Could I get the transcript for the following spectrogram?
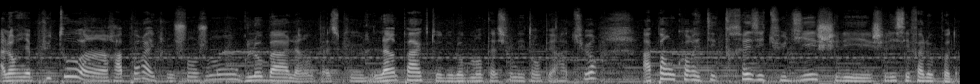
Alors il y a plutôt un rapport avec le changement global, hein, parce que l'impact de l'augmentation des températures n'a pas encore été très étudié chez les, chez les céphalopodes.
